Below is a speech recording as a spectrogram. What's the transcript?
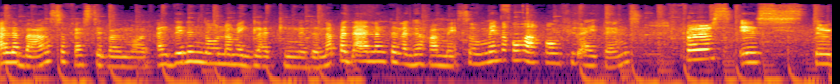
Alabang sa Festival Mod. I didn't know na may Glad King na doon. Napadaan lang talaga kami. So, may nakuha akong few items. First is their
